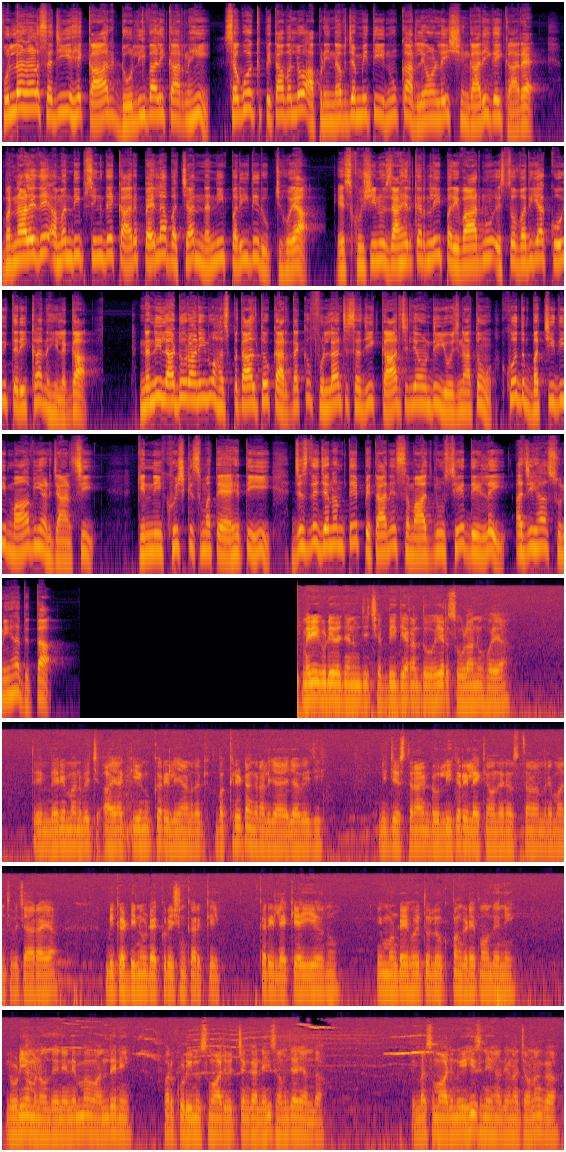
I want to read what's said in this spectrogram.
ਫੁੱਲਾਂ ਨਾਲ ਸਜੀ ਇਹ ਕਾਰ ਡੋਲੀ ਵਾਲੀ ਕਾਰ ਨਹੀਂ, ਸਗੋਂ ਇੱਕ ਪਿਤਾ ਵੱਲੋਂ ਆਪਣੀ ਨਵਜੰਮੀ ਧੀ ਨੂੰ ਘਰ ਲਿਆਉਣ ਲਈ ਸ਼ਿੰਗਾਰੀ ਗਈ ਕਾਰ ਹੈ। ਬਰਨਾਲੇ ਦੇ ਅਮਨਦੀਪ ਸਿੰਘ ਦੇ ਘਰ ਪਹਿਲਾ ਬੱਚਾ ਨੰਨੀ ਪਰੀ ਦੇ ਰੂਪ 'ਚ ਹੋਇਆ। ਇਸ ਖੁਸ਼ੀ ਨੂੰ ਜ਼ਾਹਿਰ ਕਰਨ ਲਈ ਪਰਿਵਾਰ ਨੂੰ ਇਸ ਤੋਂ ਵਧੀਆ ਕੋਈ ਤਰੀਕਾ ਨਹੀਂ ਲੱਗਾ। ਨੰਨੀ ਲਾਡੋ ਰਾਣੀ ਨੂੰ ਹਸਪਤਾਲ ਤੋਂ ਘਰ ਤੱਕ ਫੁੱਲਾਂ 'ਚ ਸਜੀ ਕਾਰ 'ਚ ਲਿਆਉਣ ਦੀ ਯੋਜਨਾ ਤੋਂ ਖੁਦ ਬੱਚੀ ਦੀ ਮਾਂ ਵੀ ਅਣਜਾਣ ਸੀ। ਕਿੰਨੀ ਖੁਸ਼ਕਿਸਮਤ ਹੈ ਇਹ ਧੀ, ਜਿਸ ਦੇ ਜਨਮ ਤੇ ਪਿਤਾ ਨੇ ਸਮਾਜ ਨੂੰ ਸੇਧ ਦੇਣ ਲਈ ਅਜਿਹਾ ਸੁਨੇਹਾ ਦਿੱਤਾ। ਮੇਰੀ ਗੁੜੀਆ ਦਾ ਜਨਮ ਜੀ 26 11 2016 ਨੂੰ ਹੋਇਆ ਤੇ ਮੇਰੇ ਮਨ ਵਿੱਚ ਆਇਆ ਕਿ ਇਹਨੂੰ ਘਰੇ ਲਿਜਾਣ ਦਾ ਵੱਖਰੇ ਢੰਗ ਨਾਲ ਲਿਜਾਇਆ ਜਾਵੇ ਜੀ। ਵੀ ਜਿਸ ਤਰ੍ਹਾਂ ਡੋਲੀ ਘਰੇ ਲੈ ਕੇ ਆਉਂਦੇ ਨੇ, ਉਸ ਤਰ੍ਹਾਂ ਮੇਰੇ ਮਨ 'ਚ ਵਿਚਾਰ ਆਇਆ ਵੀ ਗੱਡੀ ਨੂੰ ਡੈਕੋਰੇਸ਼ਨ ਕਰਕੇ ਘਰੇ ਲੈ ਕੇ ਆਈਏ ਉਹਨੂੰ। ਵੀ ਮੁੰਡੇ ਹੋਏ ਤੋਂ ਲੋਕ ਭੰਗੜੇ ਪਾਉਂਦੇ ਨੇ, ਲੋਹੜੀਆਂ ਮਨਾਉਂਦੇ ਨੇ, ਨਿੰਮਾ ਬੰਨ੍ਹਦੇ ਨੇ, ਪਰ ਕੁੜੀ ਨੂੰ ਸਮਾਜ ਵਿੱਚ ਚੰਗਾ ਨਹੀਂ ਸਮਝਿਆ ਜਾਂਦਾ। ਤੇ ਮੈਂ ਸਮਾਜ ਨੂੰ ਇਹੀ ਸੁਨੇਹਾ ਦੇਣਾ ਚਾਹਣਾਗਾ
